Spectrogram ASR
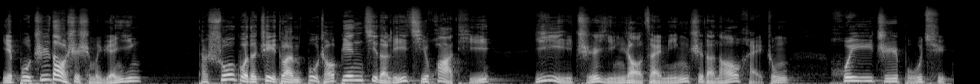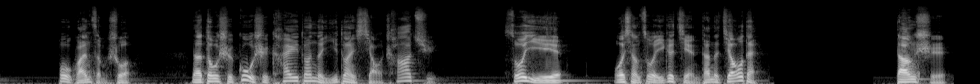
也不知道是什么原因，他说过的这段不着边际的离奇话题，一直萦绕在明智的脑海中，挥之不去。不管怎么说，那都是故事开端的一段小插曲，所以我想做一个简单的交代。当时，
